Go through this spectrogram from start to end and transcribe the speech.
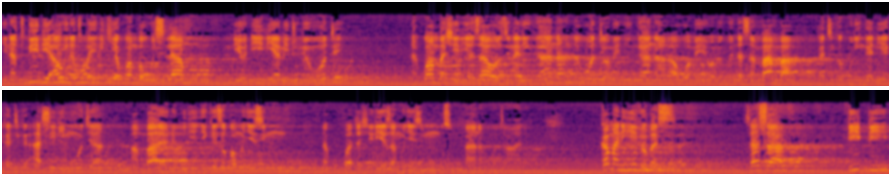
inatubidi au inatubainikia kwamba Uislamu ndiyo dini ya mitume wote na kwamba sheria zao zinalingana na wote wamelingana au wamekwenda wame sambamba katika kulingania katika asili moja ambayo ni kujinyenyekeza kwa Mwenyezi Mungu na kufuata sheria za Mwenyezi Mungu Subhanahu wa Ta'ala. Kama ni hivyo basi, sasa vipi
